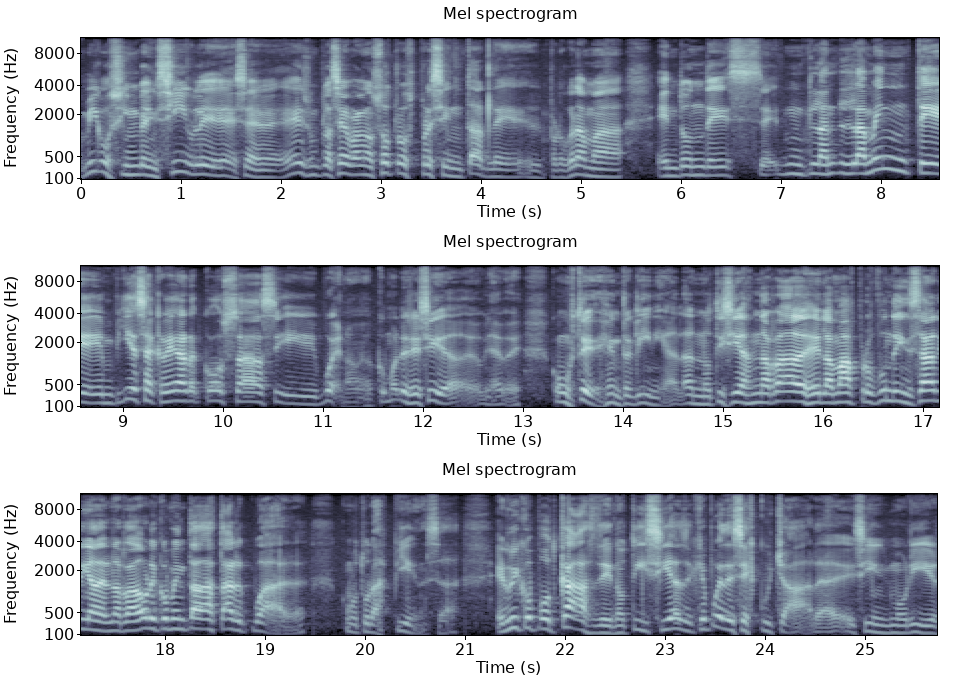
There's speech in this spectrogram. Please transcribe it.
Amigos invencibles, eh, es un placer para nosotros presentarle el programa en donde la, mente empieza a crear cosas y bueno, como les decía, eh, con ustedes entre líneas, las noticias narradas desde la más profunda insania del narrador y comentadas tal cual, como tú las piensas. El único podcast de noticias que puedes escuchar eh, sin morir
